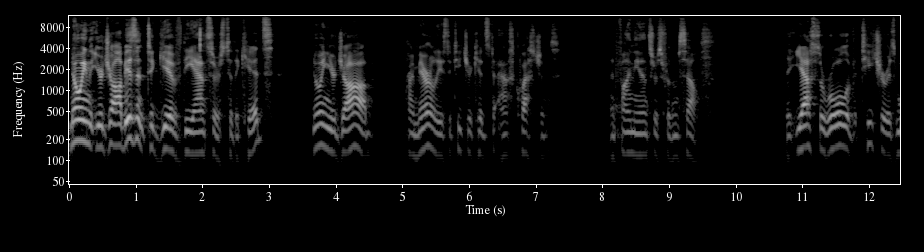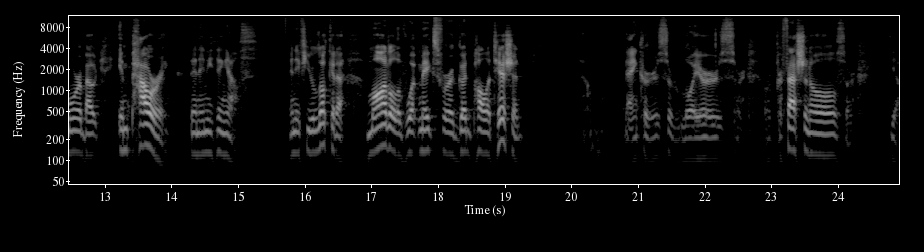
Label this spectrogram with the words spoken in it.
Knowing that your job isn't to give the answers to the kids. Knowing your job primarily is to teach your kids to ask questions and find the answers for themselves. That yes, the role of a teacher is more about empowering than anything else. And if you look at a model of what makes for a good politician, you know, bankers or lawyers or, or professionals or you know,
